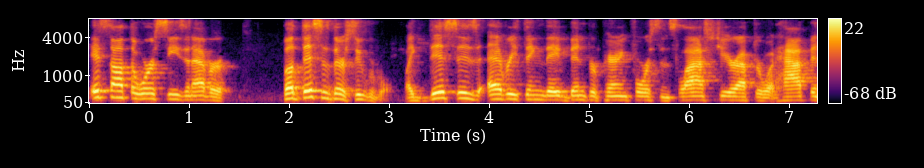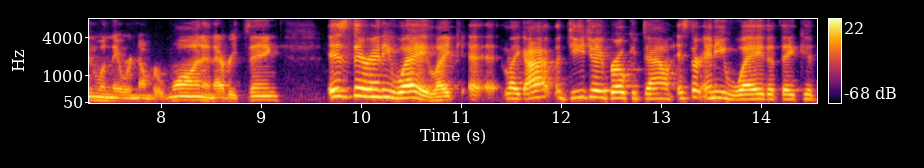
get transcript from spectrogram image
it's not the worst season ever. But this is their Super Bowl. Like this is everything they've been preparing for since last year after what happened when they were number 1 and everything. Is there any way like eh, eh, like I DJ broke it down, is there any way that they could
